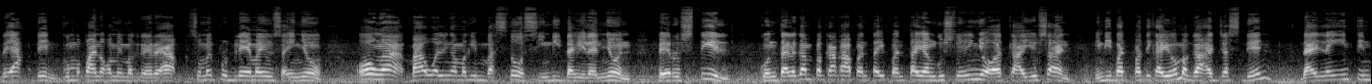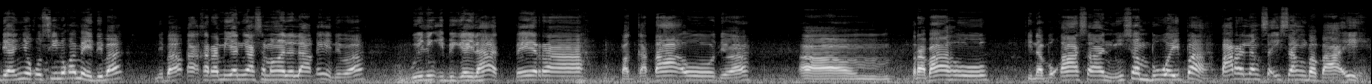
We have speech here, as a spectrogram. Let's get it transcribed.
react din kung paano kami magre-react. So may problema yun sa inyo. O nga, bawal nga maging bastos, hindi dahilan yun. Pero still, kung talagang pagkakapantay-pantay ang gusto ninyo at kaayusan, hindi ba't pati kayo mag adjust din? Dahil naiintindihan nyo kung sino kami, di ba? Di ba? Karamihan nga sa mga lalaki, di ba? Willing ibigay lahat. Pera, pagkatao, di ba? Um, trabaho, kinabukasan, minsan buhay pa para lang sa isang babae.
